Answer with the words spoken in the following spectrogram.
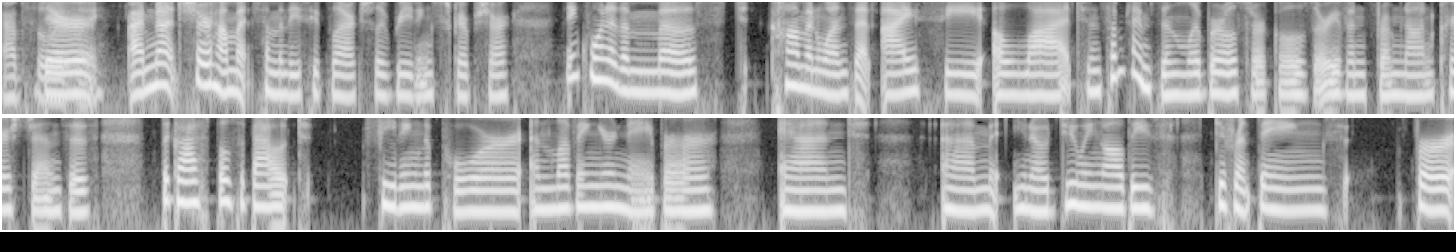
absolutely. They're, I'm not sure how much some of these people are actually reading scripture. I think one of the most common ones that I see a lot, and sometimes in liberal circles or even from non Christians, is the gospel's about feeding the poor and loving your neighbor and um, you know doing all these different things for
